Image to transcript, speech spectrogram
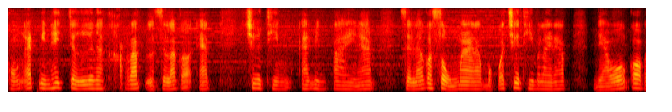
ของแอดมินให้เจอนะครับ เสร็จแล้วก็แอดชื่อทีมแอดมินไปนะครับ เสร็จแล้วก็ส่งมานะบอกว่าชื่อทีมอะไรนะครับ เดี๋ยวก็ไป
